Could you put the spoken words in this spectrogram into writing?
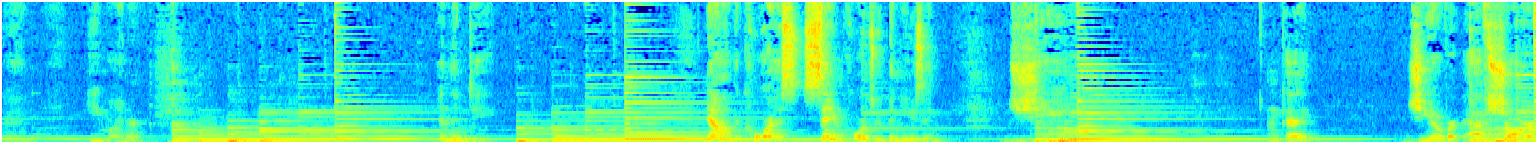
Okay, E minor. And then D. Now, the chorus, same chords we've been using. G, okay, G over F sharp,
